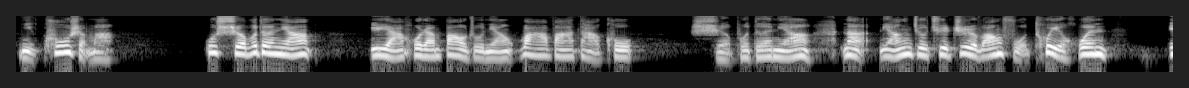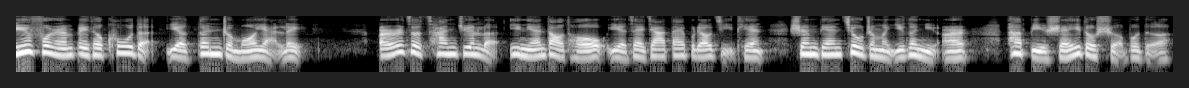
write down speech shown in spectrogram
你哭什么？我舍不得娘。玉雅忽然抱住娘，哇哇大哭。舍不得娘，那娘就去智王府退婚。于夫人被她哭的也跟着抹眼泪。儿子参军了一年到头也在家待不了几天，身边就这么一个女儿，他比谁都舍不得。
